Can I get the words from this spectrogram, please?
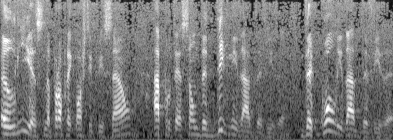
alia-se na própria Constituição à proteção da dignidade da vida, da qualidade da vida.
